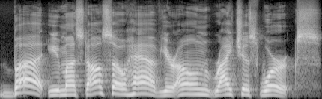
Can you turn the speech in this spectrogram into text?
but you must also have your own righteous works.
